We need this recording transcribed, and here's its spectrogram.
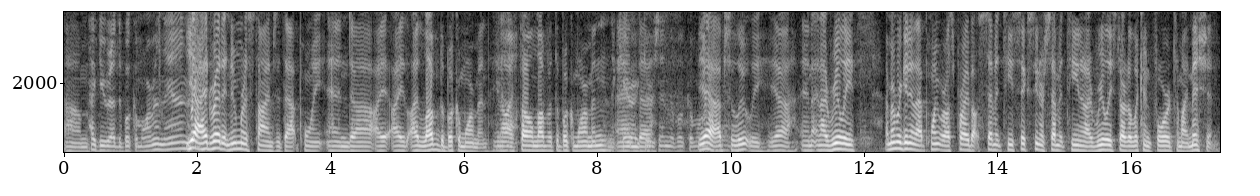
Um, Had you read the Book of Mormon then? yeah, I had read it numerous times at that point, and uh, I, I, I loved the Book of Mormon. You know, I fell in love with the Book of Mormon. And the uh, characters in the Book of Mormon. yeah, absolutely. Yeah. And, and I really, I remember getting to that point where I was probably about 17, 16 or 17, and I really started looking forward to my mission.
